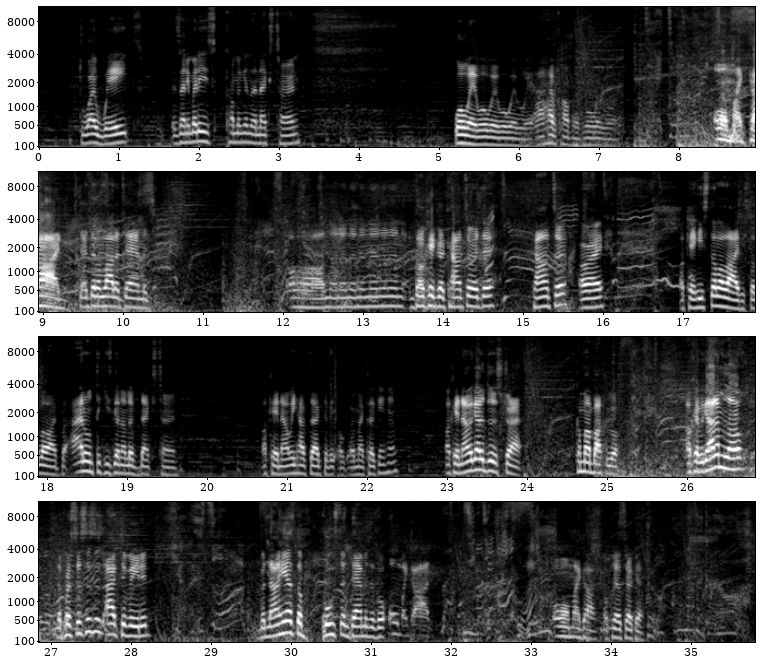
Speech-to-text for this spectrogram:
do I wait? Is anybody coming in the next turn? Whoa, wait, whoa, wait, whoa, wait, wait. I have confidence. Whoa, wait, wait. Oh my god, that did a lot of damage. Oh, no, no, no, no, no, no, no. Okay, good counter right there. Counter, all right. Okay, he's still alive. He's still alive, but I don't think he's gonna live next turn. Okay, now we have to activate. Oh, am I clicking him? Okay, now we gotta do the strat. Come on, Bakugo. Okay, we got him low. The persistence is activated. But now he has the boost and damage as well. Oh my god. Oh my god. Okay, okay, okay.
